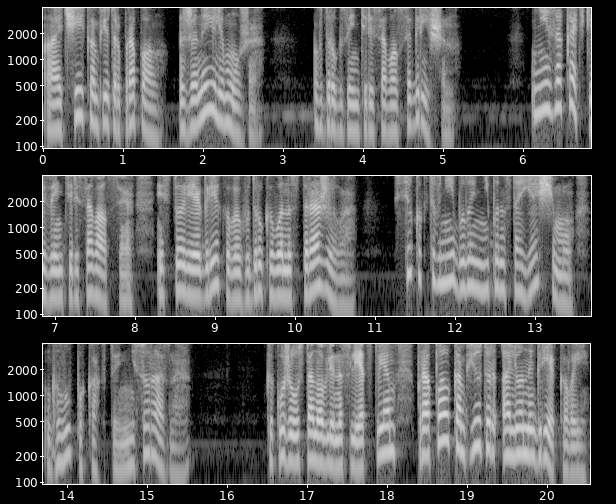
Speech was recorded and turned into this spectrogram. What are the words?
А чей компьютер пропал, жены или мужа? Вдруг заинтересовался Гришин. Не из-за Катьки заинтересовался. История Грековых вдруг его насторожила. Все как-то в ней было не по-настоящему, глупо как-то, несуразно. Как уже установлено следствием, пропал компьютер Алены Грековой.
